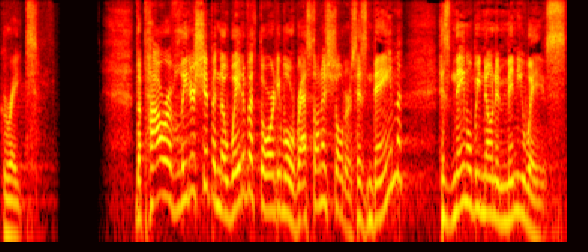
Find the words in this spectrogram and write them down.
great. The power of leadership and the weight of authority will rest on his shoulders. His name, his name will be known in many ways.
